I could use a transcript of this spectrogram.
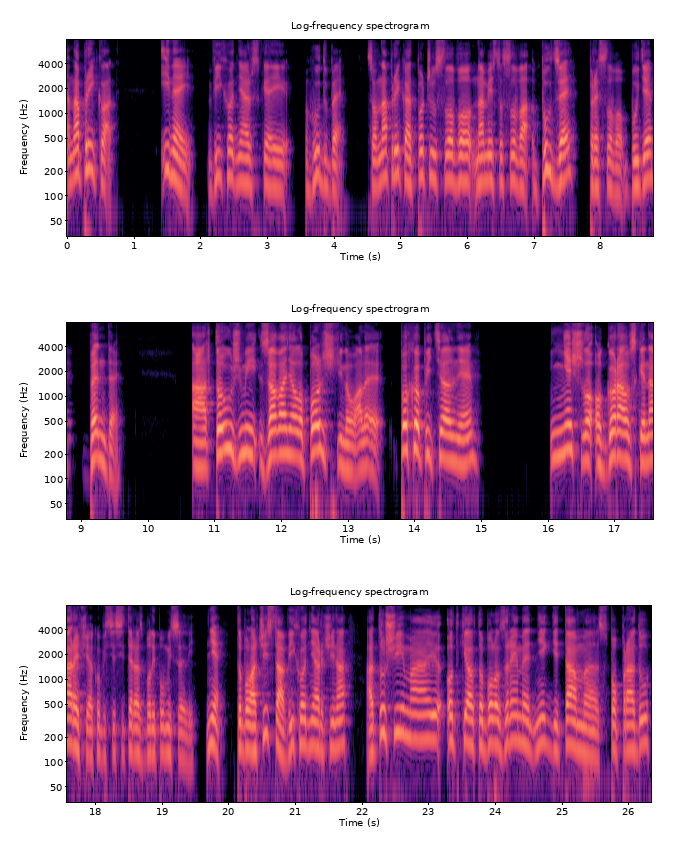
A napríklad v inej východňarskej hudbe som napríklad počul slovo namiesto slova budze pre slovo bude bende. A to už mi zavaňalo polštinou, ale pochopiteľne nešlo o goravské nárečie, ako by ste si teraz boli pomysleli. Nie, to bola čistá východňarčina a tuším aj, odkiaľ to bolo zrejme niekde tam e, z Popradu,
